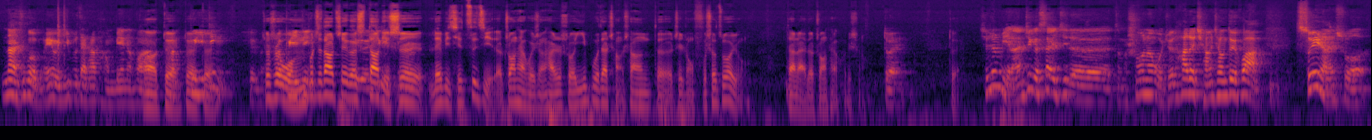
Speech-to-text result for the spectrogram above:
那如果没有伊布在他旁边的话，哦对对对不一定，对吧？就是我们不知道这个是到底是雷比奇自己的状态回升，还是说伊布在场上的这种辐射作用带来的状态回升。对，对。其实米兰这个赛季的怎么说呢？我觉得他的强强对话，虽然说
